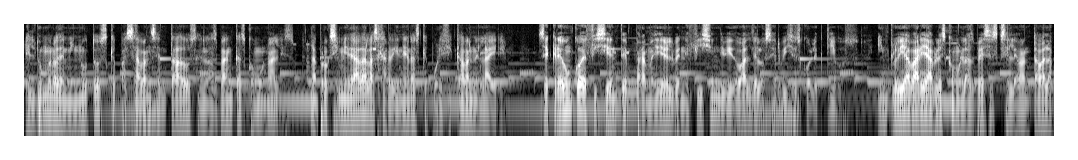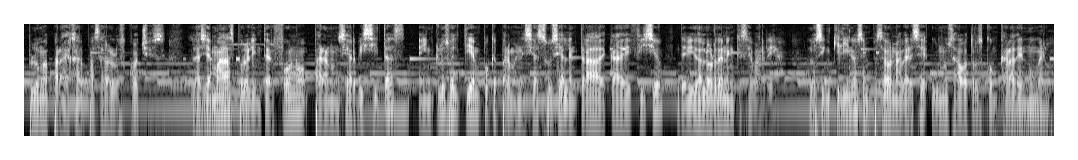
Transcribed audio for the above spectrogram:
el número de minutos que pasaban sentados en las bancas comunales, la proximidad a las jardineras que purificaban el aire. Se creó un coeficiente para medir el beneficio individual de los servicios colectivos. Incluía variables como las veces que se levantaba la pluma para dejar pasar a los coches, las llamadas por el interfono para anunciar visitas e incluso el tiempo que permanecía sucia la entrada de cada edificio debido al orden en que se barría. Los inquilinos empezaron a verse unos a otros con cara de número.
